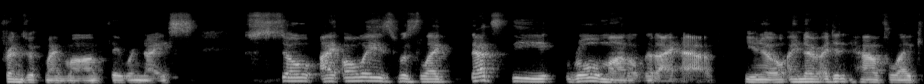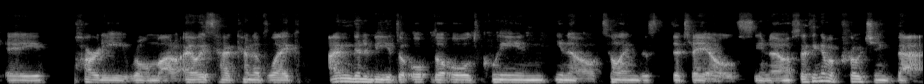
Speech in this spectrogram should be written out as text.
friends with my mom. They were nice. So I always was like, that's the role model that I have. You know, I never, I didn't have like a party role model. I always had kind of like, I'm going to be the old, the old queen, you know, telling this the tales, you know. So I think I'm approaching that.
